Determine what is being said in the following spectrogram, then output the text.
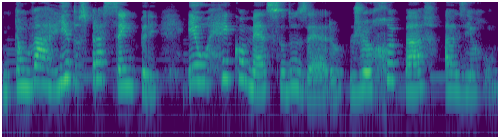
Então, varridos para sempre. Eu recomeço do zero. Je repars à zéro.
